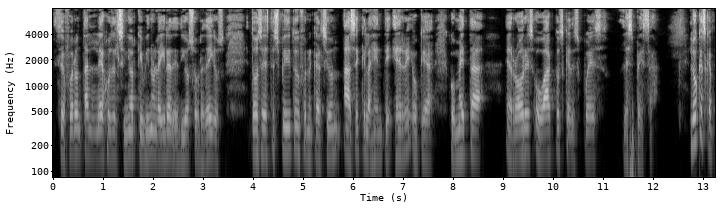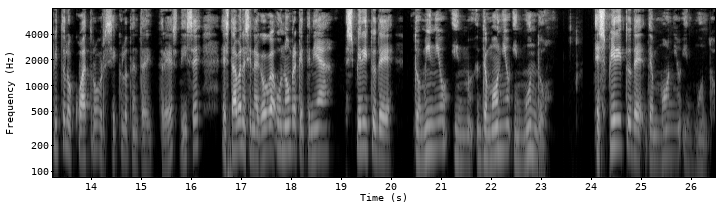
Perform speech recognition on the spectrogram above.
se fueron tan lejos del Señor que vino la ira de Dios sobre ellos. Entonces este espíritu de fornicación hace que la gente erre o que cometa errores o actos que después les pesa. Lucas capítulo 4 versículo 33 dice, estaba en la sinagoga un hombre que tenía espíritu de dominio, demonio inmundo. Espíritu de demonio inmundo.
